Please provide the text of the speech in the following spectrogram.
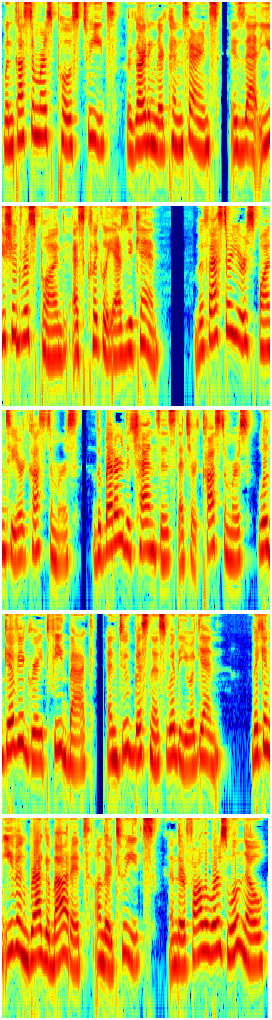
when customers post tweets regarding their concerns is that you should respond as quickly as you can. The faster you respond to your customers, the better the chances that your customers will give you great feedback and do business with you again. They can even brag about it on their tweets, and their followers will know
